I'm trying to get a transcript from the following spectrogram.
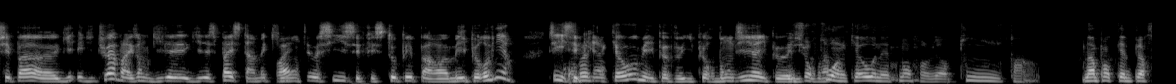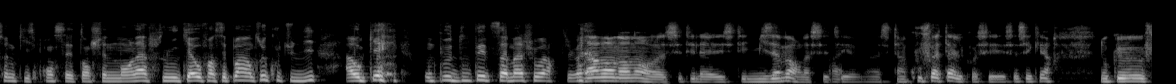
je sais pas. euh, tu vois, par exemple, Spice, c'était un mec qui Ouais. montait aussi. Il s'est fait stopper par. euh, mais il peut revenir. Tu sais, il s'est pris un KO, mais il peut, il peut rebondir. Il peut. Et il surtout, un KO, honnêtement, enfin, je veux dire, tout. Enfin, N'importe quelle personne qui se prend cet enchaînement-là finit KO. Enfin, c'est pas un truc où tu te dis, ah ok, on peut douter de sa mâchoire, tu vois. Non, non, non, non, c'était la- c'était une mise à mort, là. C'était euh, c'était un coup fatal, quoi. c'est- Ça, c'est clair. Donc, euh, je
